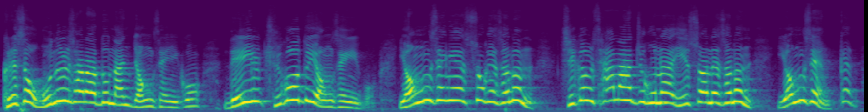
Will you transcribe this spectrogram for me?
그래서 오늘 살아도 난 영생이고 내일 죽어도 영생이고 영생의 속에서는 지금 사나 죽으나 예수 안에서는 영생. 그러니까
